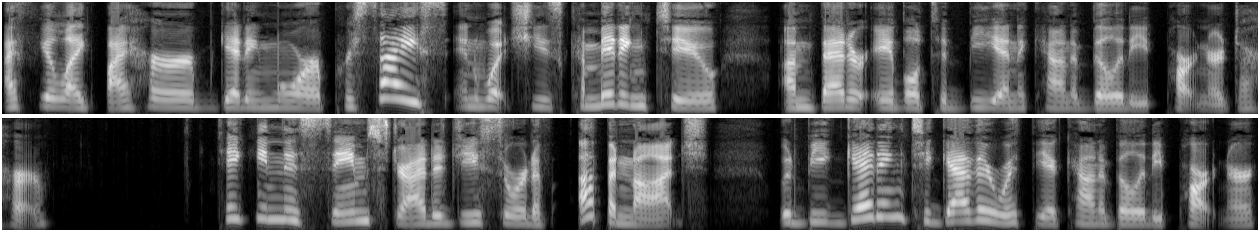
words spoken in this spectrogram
I feel like by her getting more precise in what she's committing to, I'm better able to be an accountability partner to her. Taking this same strategy sort of up a notch would be getting together with the accountability partner,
